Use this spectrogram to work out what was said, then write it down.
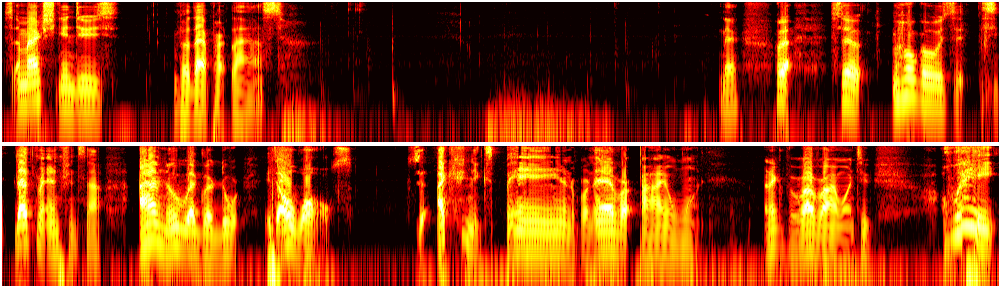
So I'm actually gonna do build that part last. There. Okay. So my whole goal is to see, that's my entrance now. I have no regular door. It's all walls. So I can expand whenever I want. And I can put wherever I want to. Oh, wait!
